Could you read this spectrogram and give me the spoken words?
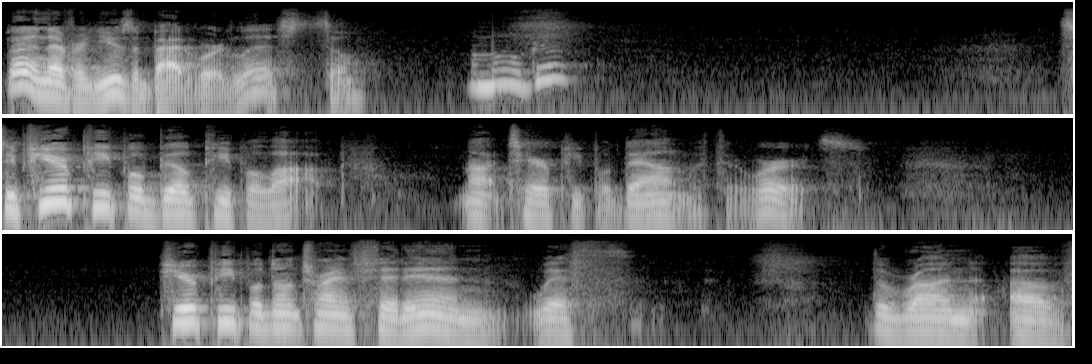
But I never use a bad word list, so I'm all good. See, pure people build people up, not tear people down with their words. Pure people don't try and fit in with the run of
